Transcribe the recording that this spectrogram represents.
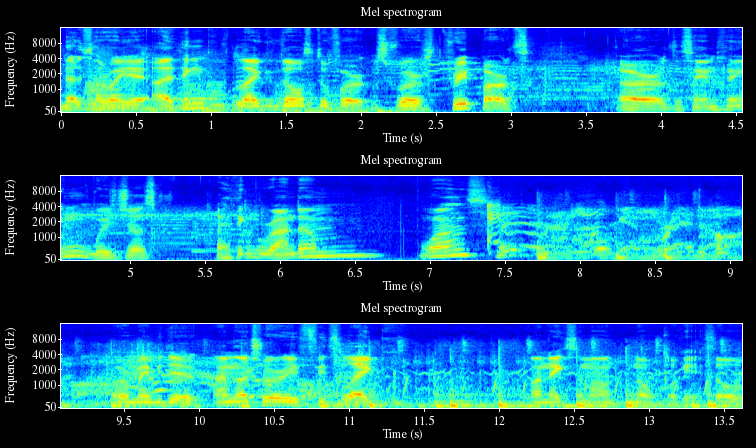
that is alright yeah. I think like those two first, three parts are the same thing. With just I think random ones. Or maybe there, I'm not sure if it's like on X amount. No, okay, so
